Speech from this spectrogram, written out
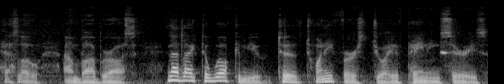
Hello, I'm Bob Ross, and I'd like to welcome you to the 21st Joy of Painting series.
